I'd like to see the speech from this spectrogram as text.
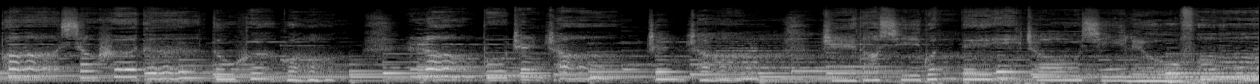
把想喝的都喝光，让不正常正常，习惯被潮汐流放。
